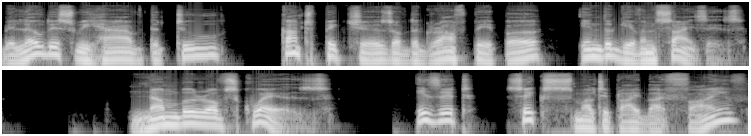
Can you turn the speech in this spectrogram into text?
Below this we have the two cut pictures of the graph paper in the given sizes. Number of squares. Is it 6 multiplied by 5?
